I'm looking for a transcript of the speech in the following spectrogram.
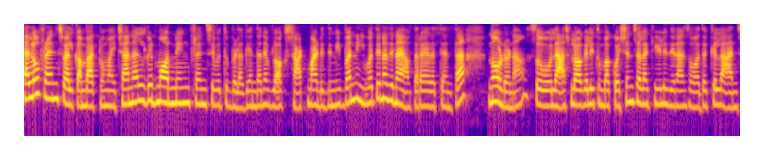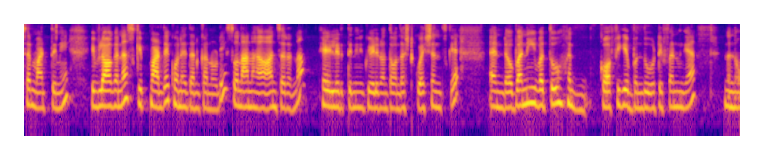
Hello friends welcome back to my channel good morning friends ಇವತ್ತು ಬೆಳಗ್ಗೆಯಿಂದನೇ ವ್ಲಾಗ್ ಸ್ಟಾರ್ಟ್ ಮಾಡಿದ್ದೀನಿ. ಬನ್ನಿ, ಇವತ್ತಿನ ದಿನ ಯಾವ ಥರ ಇರುತ್ತೆ ಅಂತ ನೋಡೋಣ. ಸೊ ಲಾಸ್ಟ್ ವ್ಲಾಗಲ್ಲಿ ತುಂಬ ಕ್ವೆಶನ್ಸ್ ಎಲ್ಲ ಕೇಳಿದ್ದೀರಾ ಸೊ ಅದಕ್ಕೆಲ್ಲ ಆನ್ಸರ್ ಮಾಡ್ತೀನಿ. ಈ ವ್ಲಾಗನ್ನು ಸ್ಕಿಪ್ ಮಾಡಿದೆ ಕೊನೆ ತನಕ ನೋಡಿ. ಸೊ ನಾನು ಆನ್ಸರನ್ನು ಹೇಳಿರ್ತೀನಿ, ನೀವು ಕೇಳಿರೋಂಥ ಒಂದಷ್ಟು ಕ್ವೆಶನ್ಸ್ಗೆ ಆ್ಯಂಡ್ ಬನ್ನಿ ಇವತ್ತು ಕಾಫಿಗೆ ಬಂದು ಟಿಫನ್ಗೆ ನಾನು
